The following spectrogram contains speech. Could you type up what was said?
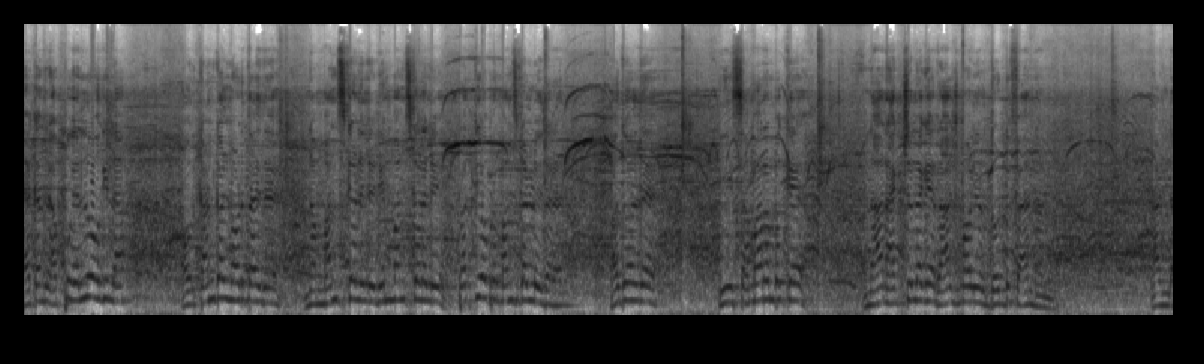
ಯಾಕಂದರೆ ಅಪ್ಪು ಎಲ್ಲೂ ಹೋಗಿಲ್ಲ. ಅವ್ರ ಕಣ್ಗಳು ನೋಡ್ತಾ ಇದೆ. ನಮ್ಮ ಮನ್ಸುಗಳಲ್ಲಿ ನಿಮ್ಮ ಮನ್ಸುಗಳಲ್ಲಿ ಪ್ರತಿಯೊಬ್ಬರ ಮನ್ಸುಗಳಲ್ಲೂ ಇದ್ದಾರೆ ಅದು ಅಲ್ಲದೆ ಈ ಸಮಾರಂಭಕ್ಕೆ ನಾನು ಆ್ಯಕ್ಚುಲಾಗೆ ರಾಜ್ಮೌಳಿ ಅವ್ರ ದೊಡ್ಡ ಫ್ಯಾನ್ ನಾನು. And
